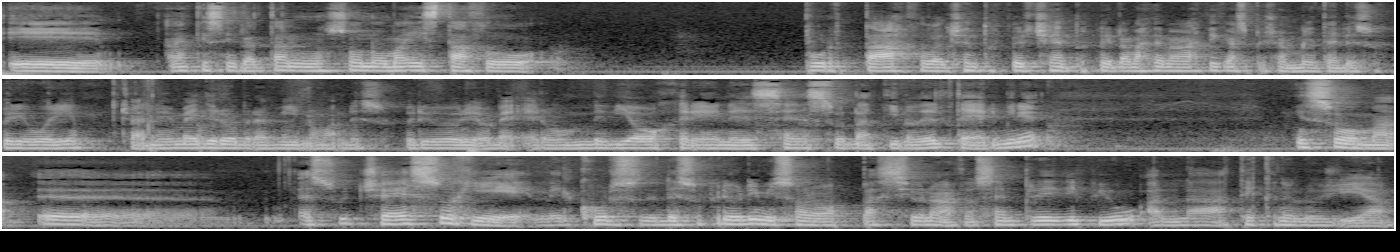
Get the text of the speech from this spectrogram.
e anche se in realtà non sono mai stato portato al 100% per la matematica, specialmente alle superiori, cioè alle medie ero bravino, ma alle superiori vabbè, ero mediocre nel senso latino del termine. Insomma, eh, è successo che nel corso delle superiori mi sono appassionato sempre di più alla tecnologia.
